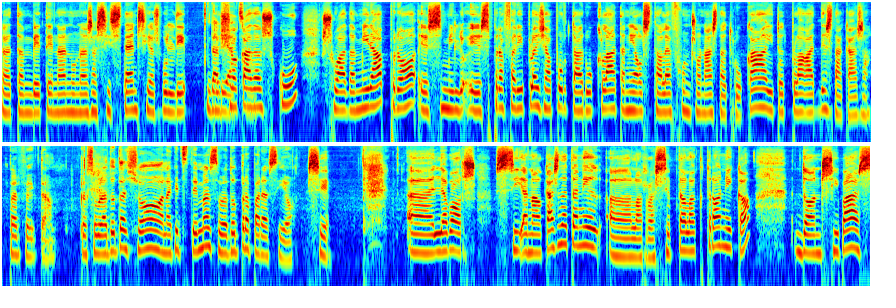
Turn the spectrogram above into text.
que també tenen unes assistències, vull dir, de això cadascú s'ho ha de mirar, però és, millor, és preferible ja portar-ho clar, tenir els telèfons on has de trucar i tot plegat des de casa. Perfecte. Que sobretot això, en aquests temes, sobretot preparació. Sí. Eh, llavors, si en el cas de tenir eh, la recepta electrònica, doncs si vas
